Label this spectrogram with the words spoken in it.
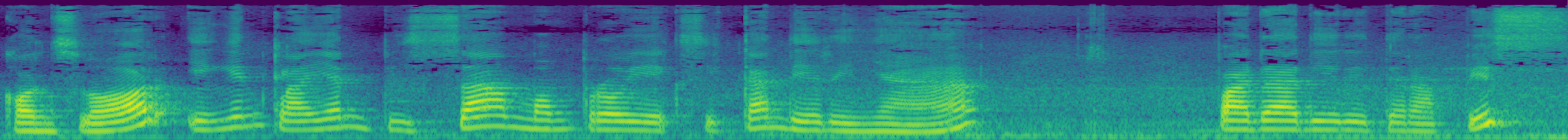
konselor ingin klien bisa memproyeksikan dirinya pada diri terapis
